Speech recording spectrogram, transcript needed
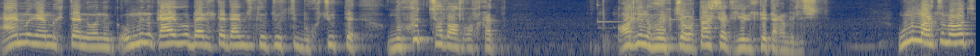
аймаг аймагтаа нөгөө нэг өмнө гайгүй барилдаад амжилт үзүүлсэн бүхчүүдтэй нөхөд цол олгуулах гээд голын хуульч удаашлаад хэрэлдээд байгаа юм биш шүү дээ. Үнэн марцсан байгааз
